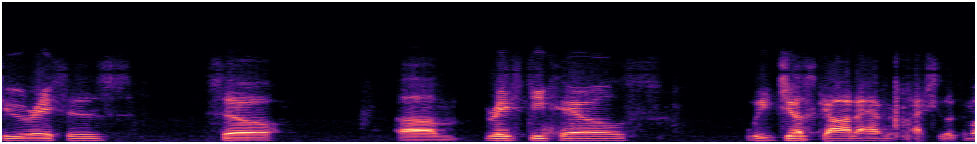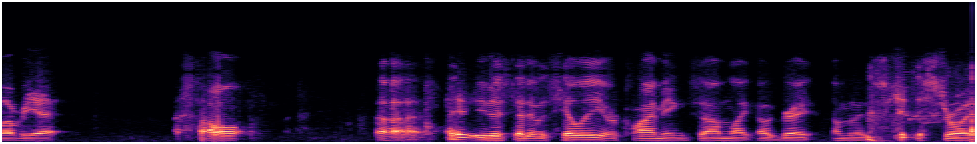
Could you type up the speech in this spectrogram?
two races. So um, race details we just got. I haven't actually looked them over yet. Saw uh, either said it was hilly or climbing. So I'm like, oh great, I'm gonna just get destroyed.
